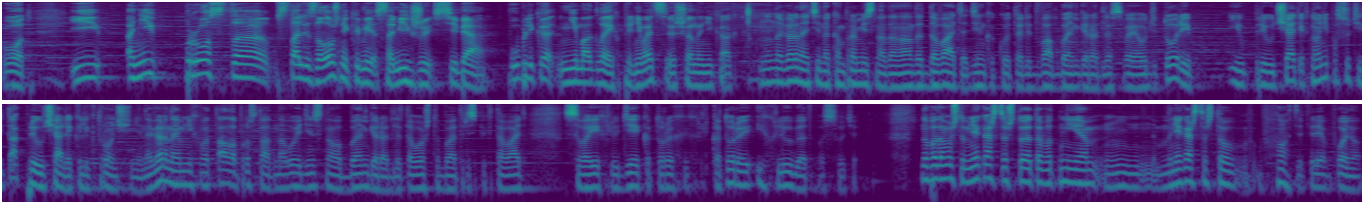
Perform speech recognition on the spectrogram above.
Вот. И они просто стали заложниками самих же себя. Публика не могла их принимать совершенно никак. Ну, наверное, идти на компромисс надо. Надо давать один какой-то или два бенгера для своей аудитории и приучать их. Но они, по сути, и так приучали к электронщине. Наверное, им не хватало просто одного единственного бенгера для того, чтобы отреспектовать своих людей, которых их, которые их любят, по сути. Ну, потому что мне кажется, что это вот не... Мне кажется, что... Вот, теперь я понял.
